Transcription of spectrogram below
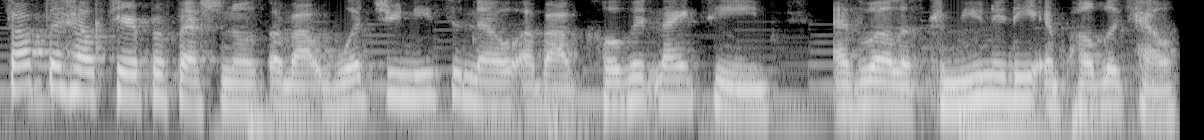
talk to healthcare professionals about what you need to know about COVID 19, as well as community and public health.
